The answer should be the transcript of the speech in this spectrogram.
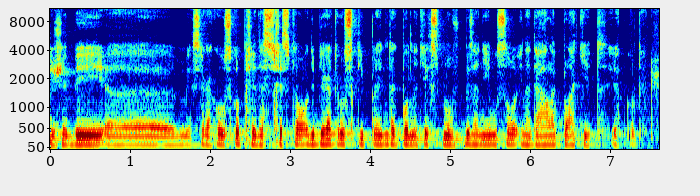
že by eh, jak se Rakousko přestalo odbírat ruský plyn, tak podle těch smluv by za něj muselo i nadále platit. Jako, takže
